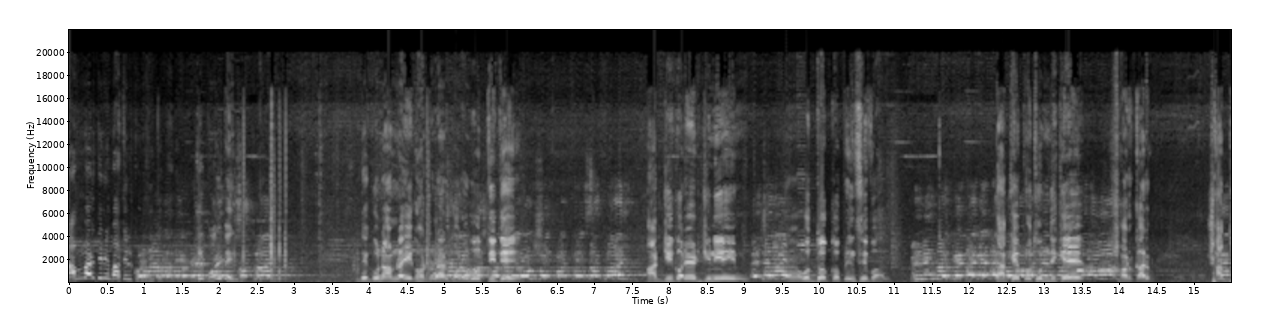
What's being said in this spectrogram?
নাম্বার তিনি বাতিল করে দিতে পারেন। কি বলবেন? দেখুন, আমরা এই ঘটনার পরবর্তীতে আরজিকরের যিনি অধ্যক্ষ প্রিন্সিপাল তাকে প্রথম দিকে সরকার সাধ্য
